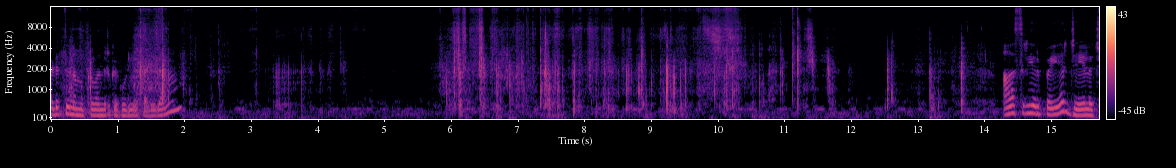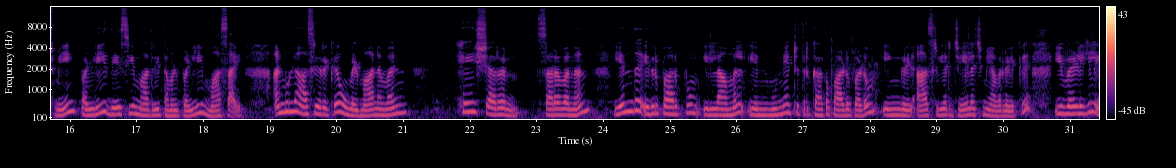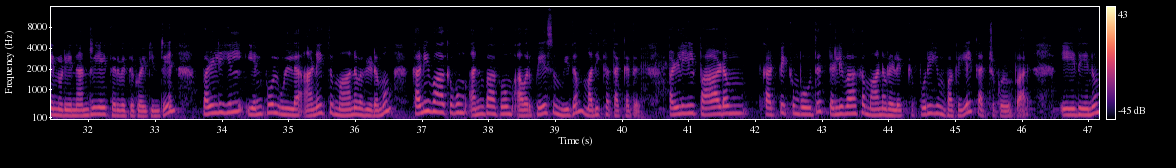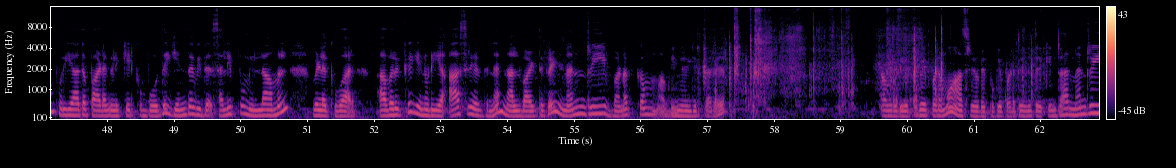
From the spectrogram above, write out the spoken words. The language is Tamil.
அடுத்து நமக்கு வந்திருக்கக்கூடிய கடிதம். ஆசிரியர் பெயர் ஜெயலட்சுமி. பள்ளி தேசிய மாதிரி தமிழ் பள்ளி மாசாய். அன்புள்ள ஆசிரியருக்கு உங்கள் மாணவன் ஹே ஷரண் சரவணன் எந்த எதிர்பார்ப்பும் இல்லாமல் என் முன்னேற்றத்திற்காக பாடுபடும் எங்கள் ஆசிரியர் ஜெயலட்சுமி அவர்களுக்கு இவ்வேளையில் என்னுடைய நன்றியை தெரிவித்துக் கொள்கின்றேன். பள்ளியில் என்போல் உள்ள அனைத்து மாணவர்களிடமும் கனிவாகவும் அன்பாகவும் அவர் பேசும் விதம் மதிக்கத்தக்கது. பள்ளியில் பாடம் கற்பிக்கும்போது தெளிவாக மாணவர்களுக்கு புரியும் வகையில் கற்றுக் கொடுப்பார். ஏதேனும் புரியாத பாடங்களை கேட்கும்போது எந்தவித சலிப்பும் இல்லாமல் விளக்குவார். அவருக்கு என்னுடைய ஆசிரியர் தின நல்வாழ்த்துகள் நன்றி வணக்கம் அப்படின்னு எழுதியிருக்காரு. அவருடைய புகைப்படமும் ஆசிரியருடைய புகைப்படத்தை இணைத்திருக்கின்றார். நன்றி.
